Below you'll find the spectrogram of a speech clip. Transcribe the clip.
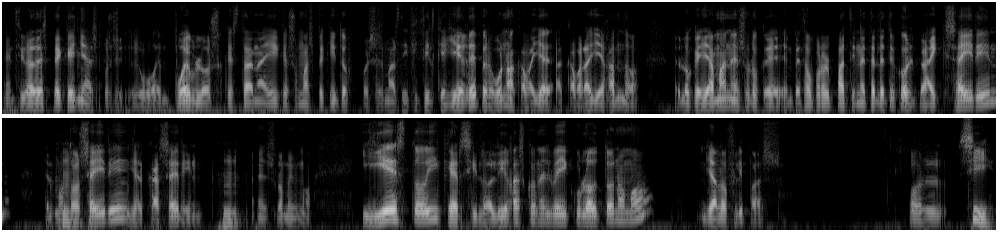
En ciudades pequeñas, pues, o en pueblos que están ahí, que son más pequeñitos, pues es más difícil que llegue, pero bueno, acabará llegando. Es lo que llaman eso, lo que empezó por el patinete eléctrico, el bike sharing, el hmm. motor sharing y el car sharing. Hmm. Es lo mismo. Y esto, Iker, si lo ligas con el vehículo autónomo, ya lo flipas. Sí.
